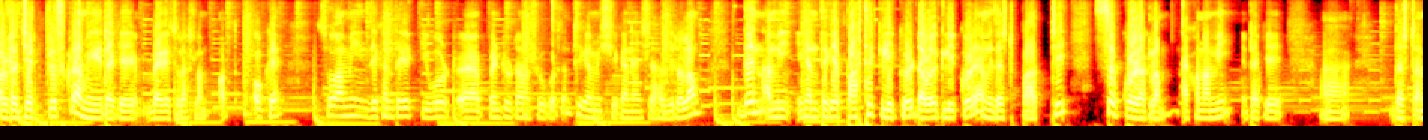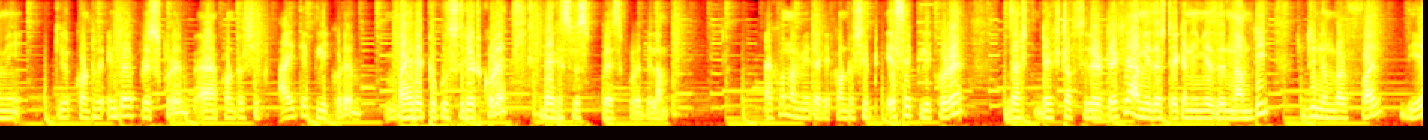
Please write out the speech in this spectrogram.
অল্টার জেট প্রেস করে আমি এটাকে ব্যাগে চলে আসলাম। ওকে সো আমি যেখান থেকে কিবোর্ড পেন টু টানা শুরু করতাম, ঠিক আমি সেখানে এসে হাজির হলাম। দেন আমি এখান থেকে পার্থে ক্লিক করে ডাবল ক্লিক করে আমি জাস্ট পার্থটি সেভ করে রাখলাম। এখন আমি এটাকে জাস্ট আমি কন্ট্রোল ইন্টার প্রেস করে কন্ট্রোল শিফট আইতে ক্লিক করে বাইরের টুকু সিলেক্ট করে ব্যাক স্পেস প্রেস করে দিলাম। এখন আমি এটাকে কন্ট্রোল শিফট এসে ক্লিক করে জাস্ট ডেস্কটপ সিলেক্ট রেখে আমি জাস্ট এখানে ইমেজের নামটি দুই নম্বর ফাইল দিয়ে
